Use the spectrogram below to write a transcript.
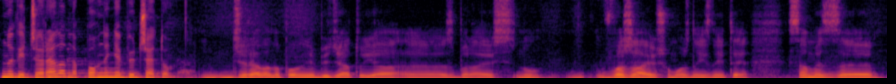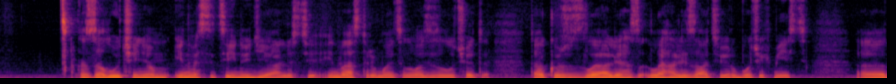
нові джерела наповнення бюджету. Джерела наповнення бюджету я е, збираюсь, ну, вважаю, що можна і знайти саме з е, залученням інвестиційної діяльності. Інвесторів мається на увазі залучити, також з легалізацією робочих місць. Е,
